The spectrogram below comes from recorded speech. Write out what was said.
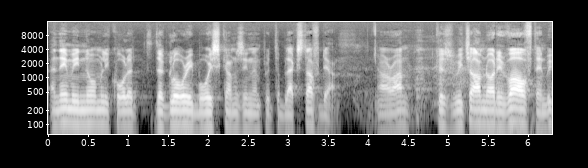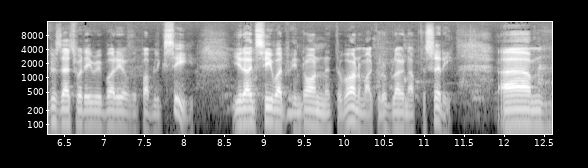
and then we normally call it the glory boys comes in and put the black stuff down. All right? Because which I'm not involved in because that's what everybody of the public see. You don't see what went on at the bottom. I could have blown up the city. Um,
